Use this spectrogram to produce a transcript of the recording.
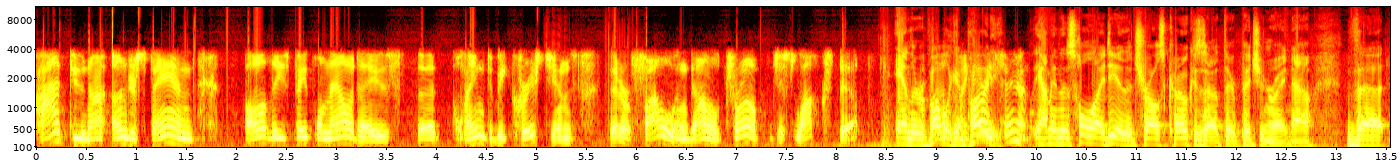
I do not understand all of these people nowadays that claim to be Christians that are following Donald Trump just lockstep. and the Republican Party. I mean, this whole idea that Charles Koch is out there pitching right now that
